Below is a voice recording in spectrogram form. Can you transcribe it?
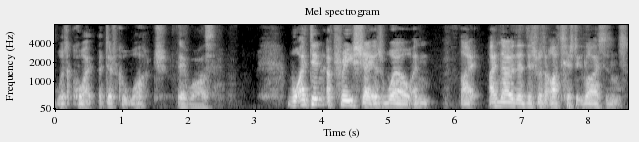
was quite a difficult watch. It was. What I didn't appreciate as well, and like I know that this was artistic license,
